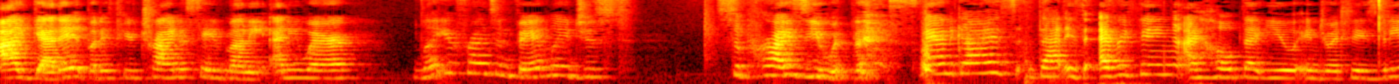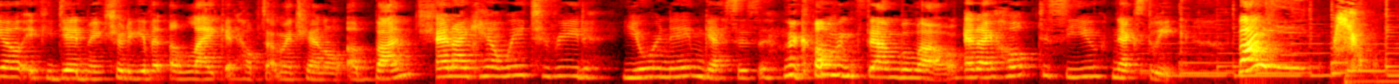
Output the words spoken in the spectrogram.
I get it, but if you're trying to save money anywhere, let your friends and family just surprise you with this. And guys, that is everything. I hope that you enjoyed today's video. If you did, make sure to give it a like. It helps out my channel a bunch. And I can't wait to read your name guesses in the comments down below. And I hope to see you next week. Bye!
